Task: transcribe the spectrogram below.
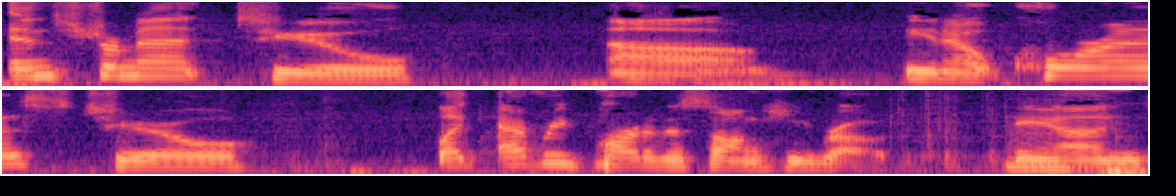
instrument to, um, you know, chorus to like every part of the song he wrote. And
